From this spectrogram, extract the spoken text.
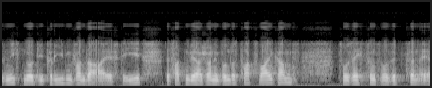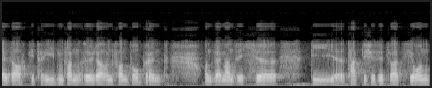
ist nicht nur getrieben von der AfD, das hatten wir ja schon im Bundestagswahlkampf 2016, 2017. Er ist auch getrieben von Söder und von Dobrindt. Und wenn man sich äh, die äh, taktische Situation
